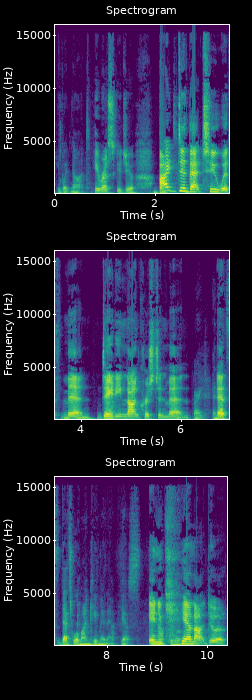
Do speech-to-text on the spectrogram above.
He would not. He rescued you. I did that too with men, dating non Christian men. Right. And And- that's that's where mine came in at. Yes. And you Absolutely. cannot do it.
